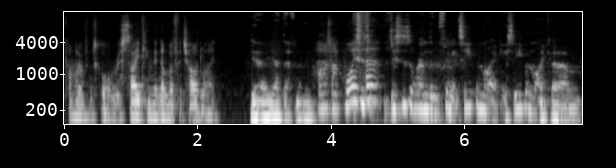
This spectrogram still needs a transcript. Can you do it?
come home from school reciting the number for childline. Yeah. Yeah. Definitely. I was like, what this is that? This is a random thing. It's even like it's even like um,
